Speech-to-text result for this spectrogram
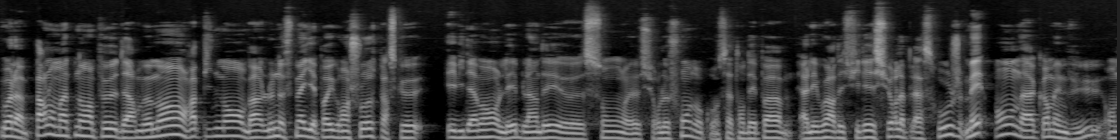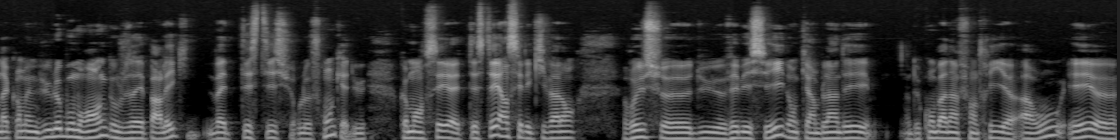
Voilà, parlons maintenant un peu d'armement. Rapidement, ben, le 9 mai, il n'y a pas eu grand-chose parce que évidemment les blindés euh, sont sur le front, donc on s'attendait pas à les voir défiler sur la place rouge, mais on a quand même vu, on a quand même vu le boomerang dont je vous avais parlé, qui va être testé sur le front, qui a dû commencer à être testé. Hein, C'est l'équivalent russe du VBCI, donc un blindé de combat d'infanterie à roue et, euh,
